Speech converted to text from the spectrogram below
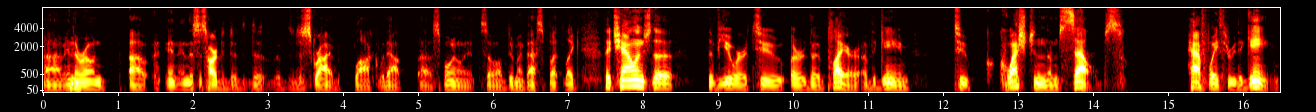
uh, in their own. Uh, and, and this is hard to, de- de- to describe Locke without uh, spoiling it, so I'll do my best. But like they challenge the the viewer to or the player of the game to question themselves halfway through the game.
